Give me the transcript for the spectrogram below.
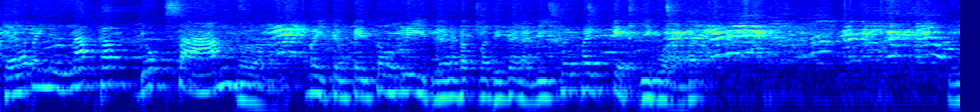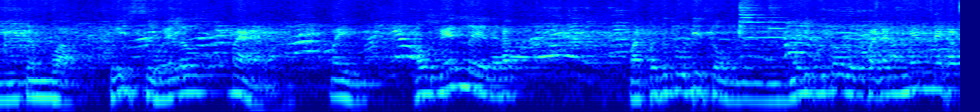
เจอไปหนึ่งนับครับ ยกสามก็ไม่จำเป็นต้องรีบเลยนะครับมาถึงขนาดนี้ค่อยๆเก็บดีกว่าครับ มีจังหวะสวยๆแล้วแม่ไม่เอาเน้นเลยนะครับหมัดประตูที่ส่งมายิบุโตลงไปนั้นเน้นนะครับ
